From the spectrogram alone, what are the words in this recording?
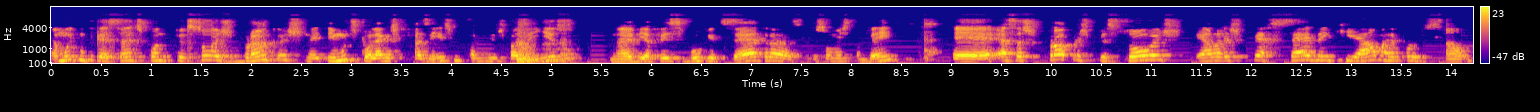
É muito interessante quando pessoas brancas, né, e tem muitos colegas que fazem isso, muitas famílias fazem isso, né, via Facebook, etc., pessoalmente também, é, essas próprias pessoas elas percebem que há uma reprodução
